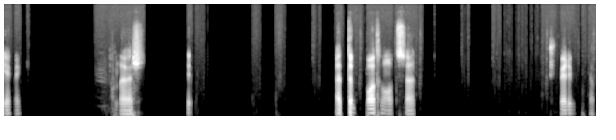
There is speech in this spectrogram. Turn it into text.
Yemek. Bunu ver. At the bottom of the side. Şüpheli bir şey yap.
